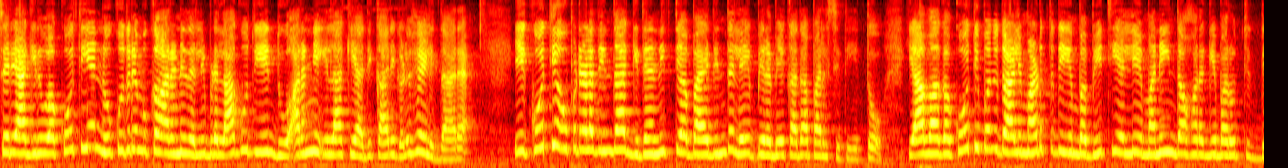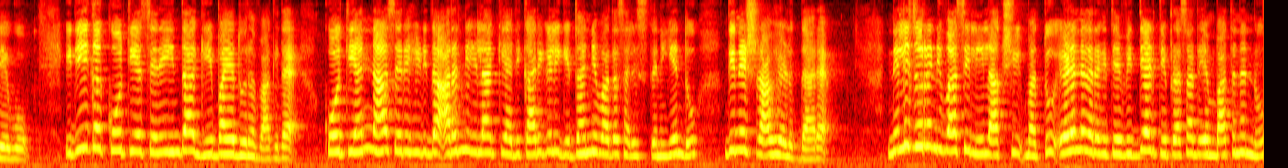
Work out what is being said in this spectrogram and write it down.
ಸೆರೆಯಾಗಿರುವ ಕೋತಿಯನ್ನು ಕುದುರೆಮುಖ ಅರಣ್ಯದಲ್ಲಿ ಬಿಡಲಾಗುವುದು ಎಂದು ಅರಣ್ಯ ಇಲಾಖೆಯ ಅಧಿಕಾರಿಗಳು ಹೇಳಿದ್ದಾರೆ. ಈ ಕೋತಿಯ ಉಪಟಳದಿಂದಾಗಿ ದಿನನಿತ್ಯ ಭಯದಿಂದಲೇ ಬಿರಬೇಕಾದ ಪರಿಸ್ಥಿತಿ ಇತ್ತು. ಯಾವಾಗ ಕೋತಿ ಬಂದು ದಾಳಿ ಮಾಡುತ್ತದೆ ಎಂಬ ಭೀತಿಯಲ್ಲಿ ಮನೆಯಿಂದ ಹೊರಗೆ ಬರುತ್ತಿದ್ದೆವು. ಇದೀಗ ಕೋತಿಯ ಸೆರೆಯಿಂದಾಗಿ ಭಯ ದೂರವಾಗಿದೆ. ಕೋತಿಯನ್ನ ಸೆರೆ ಹಿಡಿದ ಅರಣ್ಯ ಇಲಾಖೆ ಅಧಿಕಾರಿಗಳಿಗೆ ಧನ್ಯವಾದ ಸಲ್ಲಿಸುತ್ತೇನೆ ಎಂದು ದಿನೇಶ್ ರಾವ್ ಹೇಳಿದ್ದಾರೆ. ನೆಲ್ಲಿಜೋರ ನಿವಾಸಿ ಲೀಲಾಕ್ಷಿ ಮತ್ತು ಏಳನೇ ತರಗತಿಯ ವಿದ್ಯಾರ್ಥಿ ಪ್ರಸಾದ್ ಎಂಬಾತನನ್ನು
